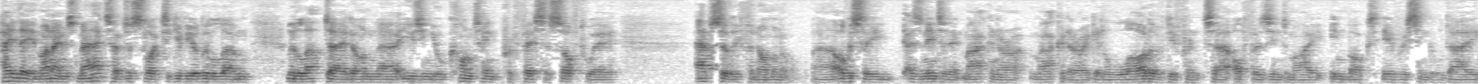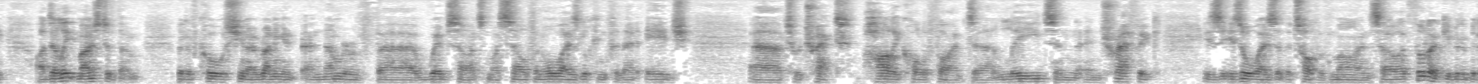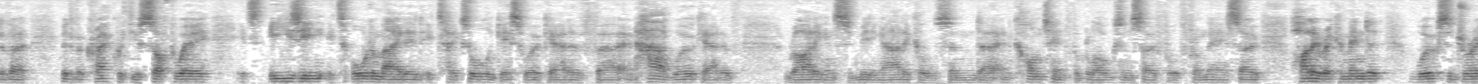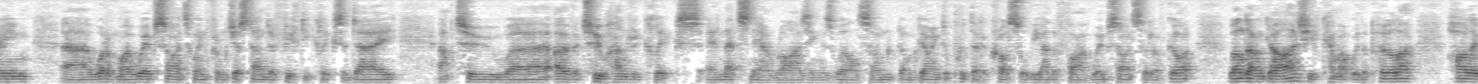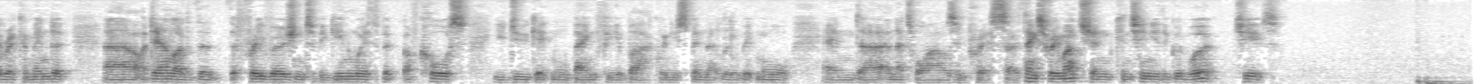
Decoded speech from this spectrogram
Hey there, my name's Matt. I'd just like to give you a little um, little update on uh, using your Content Professor software. Absolutely phenomenal. Uh, obviously, as an internet marketer, marketer, I get a lot of different uh, offers into my inbox every single day. I delete most of them, but of course, you know, running a, a number of uh, websites myself and always looking for that edge uh, to attract highly qualified uh, leads and, and traffic is, is always at the top of mind. So I thought I'd give it a bit of a bit of a crack with your software. It's easy, it's automated, it takes all the guesswork out of uh, and hard work out of writing and submitting articles and uh, and content for blogs and so forth from there. So highly recommend it. Works a dream. Uh, one of my websites went from just under 50 clicks a day up to uh, over 200 clicks, and that's now rising as well. So I'm, I'm, going to put that across all the other five websites that I've got. Well done, guys. You've come up with a perler. Highly recommend it. Uh, I downloaded the, the free version to begin with, but of course, you do get more bang for your buck when you spend that little bit more, and, uh, and that's why I was impressed. So thanks very much, and continue the good work. Cheers.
